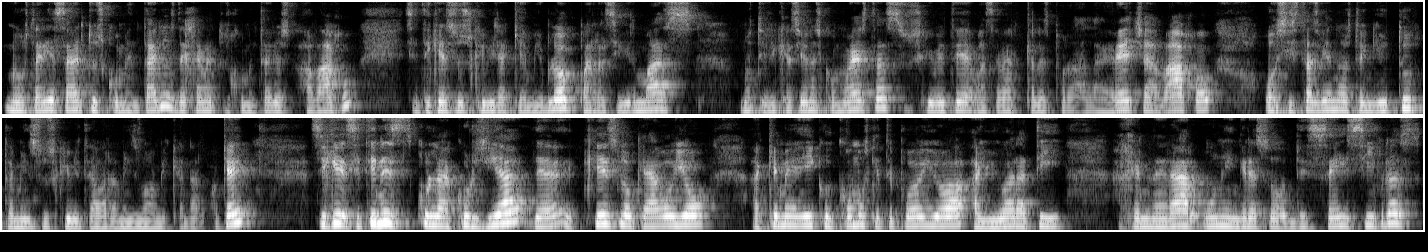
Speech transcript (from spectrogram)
Me gustaría saber tus comentarios. Déjame tus comentarios abajo. Si te quieres suscribir aquí a mi blog para recibir más notificaciones como estas, suscríbete, vas a ver tal vez por a la derecha, abajo, o si estás viendo esto en YouTube, también suscríbete ahora mismo a mi canal, ¿ok? Así que si tienes con la curiosidad de qué es lo que hago yo, a qué me dedico y cómo es que te puedo yo ayudar a ti a generar un ingreso de seis cifras,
